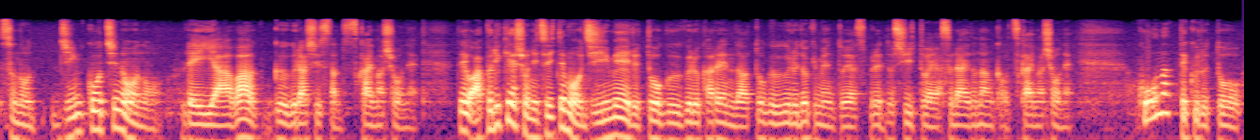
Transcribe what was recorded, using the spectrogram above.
その人工知能のレイヤーは Google アシスタント使いましょうね。でアプリケーションについても Gmail と Google カレンダーと Google ドキュメントやスプレッドシートやスライドなんかを使いましょうね。こうなってくると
